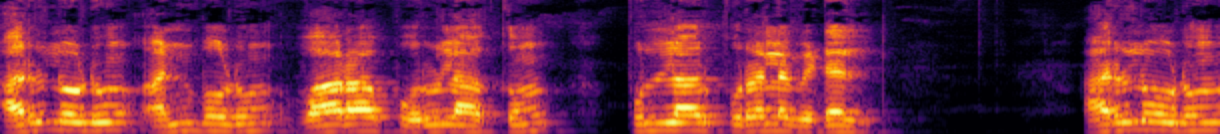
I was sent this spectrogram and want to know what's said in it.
அருளோடும் அன்போடும் வாரா பொருளாக்கும் புல்லார் புரள விடல். அருளோடும்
